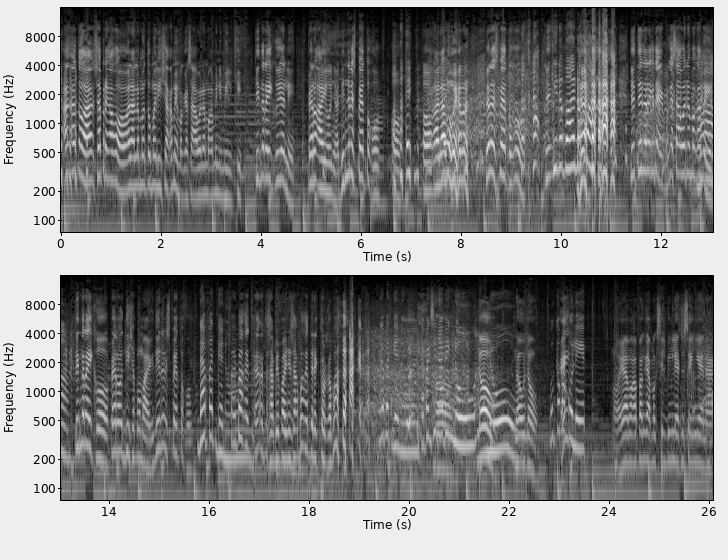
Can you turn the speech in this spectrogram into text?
ah, ito ha, syempre ako, wala naman to Malaysia kami, mag-asawa naman kami ni Milky. Tinry ko yan eh, pero ayaw niya. Dinirespeto ko. Oh, oh kala mo meron. Dinirespeto ko. Kinabahan ako Tinry ko, hindi, mag-asawa naman kami. Oo. Tinry ko, pero hindi siya pumayag. Hindi respeto ko. Dapat ganun. Sabi, bakit? Eh, sabi pa niya sa akin, bakit director ka ba? Dapat ganun. Kapag sinabing no, no. no. No, no. Huwag ka Eh, makulit. O, kaya mga pangga, magsilbing lesson sa inyo yan, ha?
